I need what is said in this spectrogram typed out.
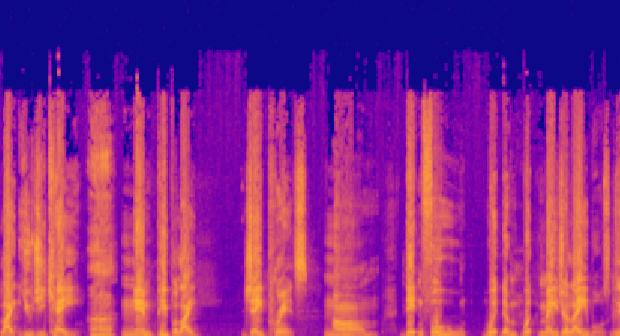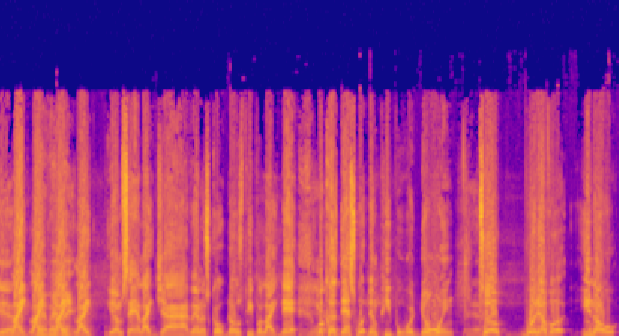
like UGK Uh-huh. and people like Jay Prince Mm-hmm. um, didn't fool with the with major labels. Yeah. Like like Right, right, like right. like you know what I'm saying? Like Jive, Interscope, those people like that. Because that's what them people were doing Yeah. to whatever, you know,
